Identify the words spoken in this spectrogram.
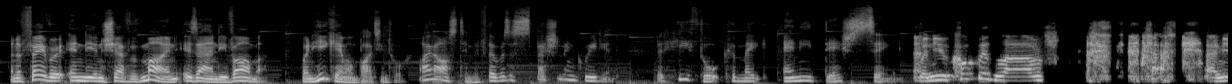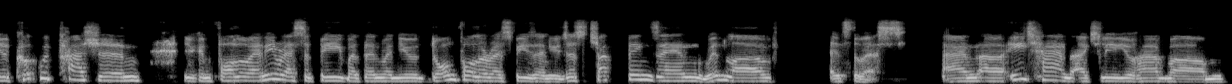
And a favourite Indian chef of mine is Andy Varma. When he came on Biting Talk, I asked him if there was a special ingredient that he thought could make any dish sing. When you cook with love, and you cook with passion. You can follow any recipe, but then when you don't follow recipes and you just chuck things in with love, it's the best. And uh, each hand, actually, you have um,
